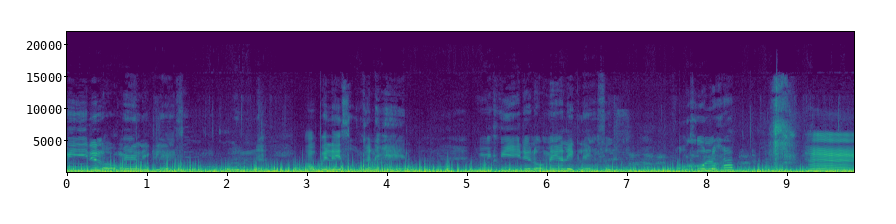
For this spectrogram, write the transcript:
มีด้วยเหรอแม่เหล็กแรงสูงคุณเนี่ยเอาไปเลยศูนย์คะแนนมีมีด้วยเหรอแม่เหล็กแรงสูงขอบคุณแล้วครับอืม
